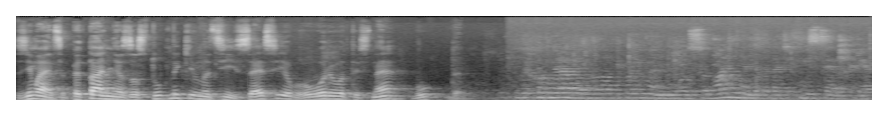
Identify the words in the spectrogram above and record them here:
Знімається питання заступників на цій сесії обговорюватись не буде. Верховна Рада вела поіменне голосування депутатів місцевих ряд-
